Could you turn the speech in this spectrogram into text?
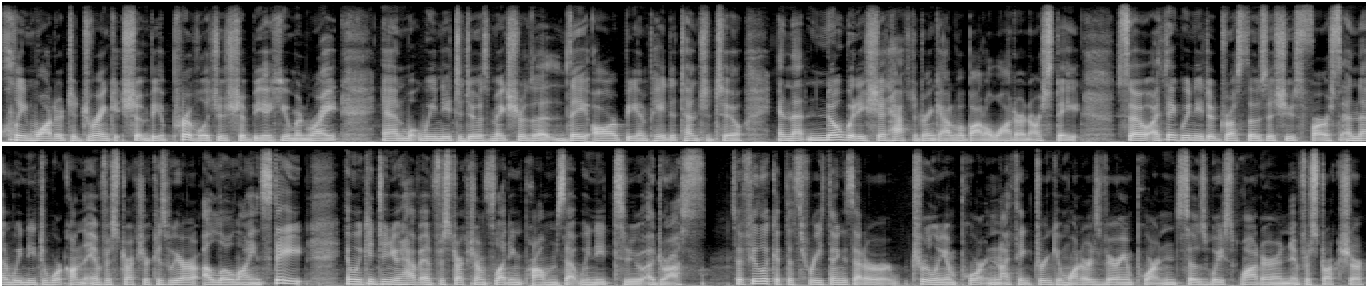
clean water to drink, it shouldn't be a privilege, it should be a human right. And what we need to do is make sure that they are being paid attention to and that nobody should have to drink out of a bottle of water in our state. So I think we need to address those issues first, and then we need to work on the infrastructure because we are a low lying state and we continue to have infrastructure and flooding problems that we need to address. So if you look at the three things that are truly important, I think drinking water is very important. So is wastewater and infrastructure.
